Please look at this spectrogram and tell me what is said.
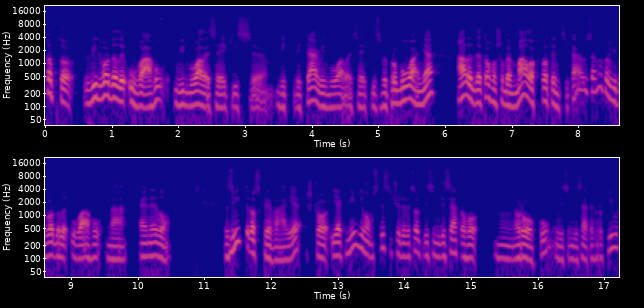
Тобто відводили увагу, відбувалися якісь е, відкриття, відбувалися якісь випробування, але для того, щоб мало хто тим цікавився, ну то відводили увагу на НЛО. Звіт розкриває, що як мінімум з 1980 м, року, 80-х років,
